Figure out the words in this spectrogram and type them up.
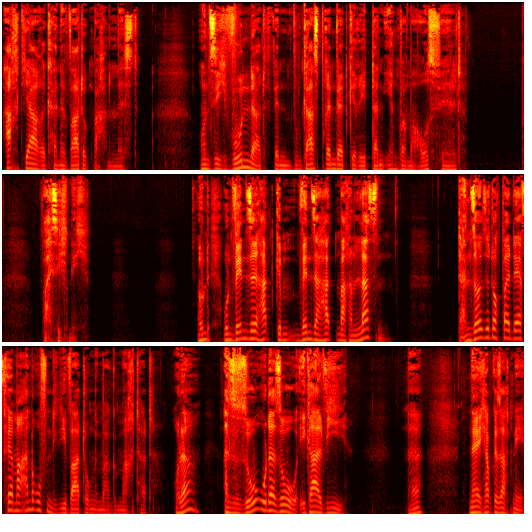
acht Jahre keine Wartung machen lässt und sich wundert, wenn Gasbrennwertgerät dann irgendwann mal ausfällt, weiß ich nicht. Und, und wenn sie hat, wenn sie hat machen lassen, dann soll sie doch bei der Firma anrufen, die die Wartung immer gemacht hat, oder? Also so oder so, egal wie. Ne? Ne, ich habe gesagt, nee,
